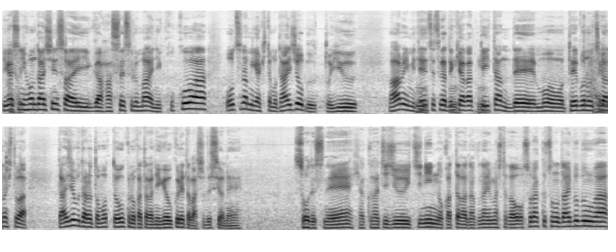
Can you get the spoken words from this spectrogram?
東日本大震災が発生する前に、ここは大津波が来ても大丈夫という、まあ、ある意味伝説が出来上がっていたんで、うんうん、もう堤防の内側の人は大丈夫だろうと思って多くの方が逃げ遅れた場所ですよね。そうですね。181人の方が亡くなりましたがおそらくその大部分は、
